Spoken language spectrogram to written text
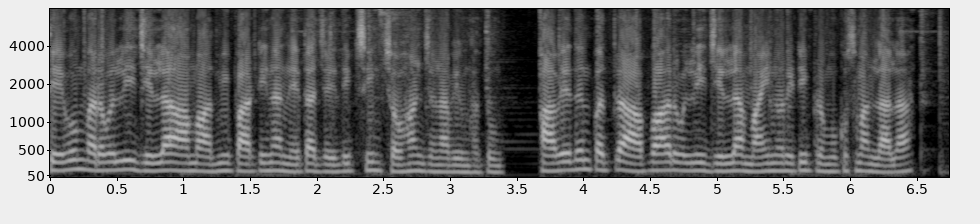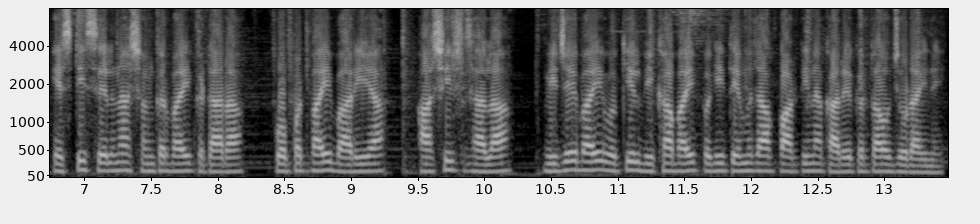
તેવું અરવલ્લી જિલ્લા આમ આદમી પાર્ટીના નેતા જયદીપસિંહ ચૌહાણ જણાવ્યું હતું. આવેદનપત્ર આપવા અરવલ્લી જિલ્લા માઇનોરિટી પ્રમુખ ઉસ્માન લાલા, એસટી સેલના શંકરભાઈ કટારા, પોપટભાઈ બારિયા, આશીષ ઝાલા, વિજયભાઈ વકીલ, ભીખાભાઈ પગી તેમજ આ પાર્ટીના કાર્યકર્તાઓ જોડાઈને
